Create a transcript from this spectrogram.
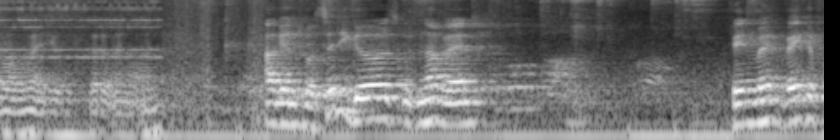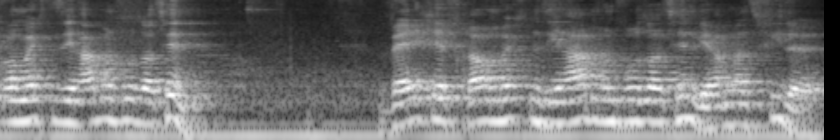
Moment, hier ruft gerade einer an. Agentur City Girls, guten Abend. Wen, welche Frau möchten Sie haben und wo soll es hin? Welche Frau möchten Sie haben und wo soll es hin? Wir haben ganz viele.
